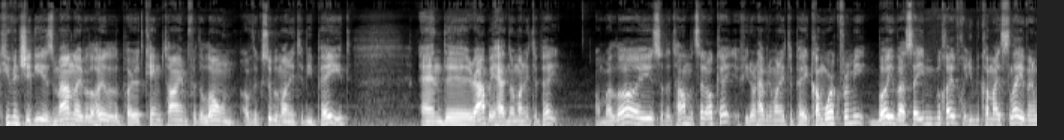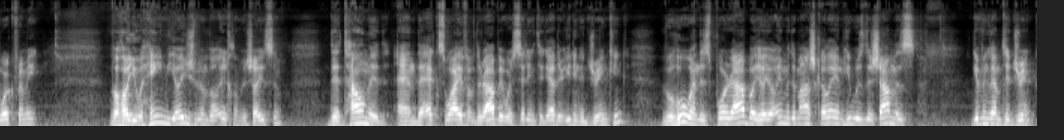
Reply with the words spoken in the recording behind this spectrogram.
Kivin Shigi is It came time for the loan of the ksuba money to be paid, and the rabbi had no money to pay. So the Talmud said, "Okay, if you don't have any money to pay, come work for me. You become my slave and work for me." The Talmud and the ex-wife of the rabbi were sitting together eating and drinking. and this poor rabbi, he was the shamas giving them to drink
